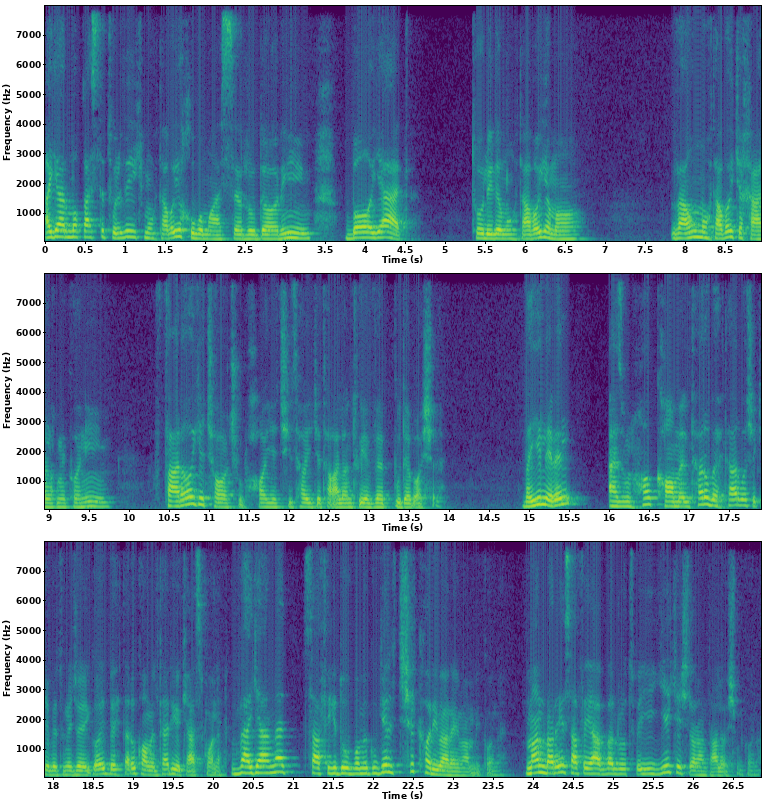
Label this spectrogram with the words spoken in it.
اگر ما قصد تولید یک محتوای خوب و موثر رو داریم باید تولید محتوای ما و اون محتوایی که خلق می‌کنیم فرای چارچوب های چیزهایی که تا الان توی وب بوده باشه. و یه لول از اونها کاملتر و بهتر باشه که بتونه جایگاه بهتر و کاملتری رو کسب کنه. وگرنه صفحه دوم گوگل چه کاری برای من می‌کنه؟ من برای صفحه اول رتبه یکش دارم تلاش می‌کنم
